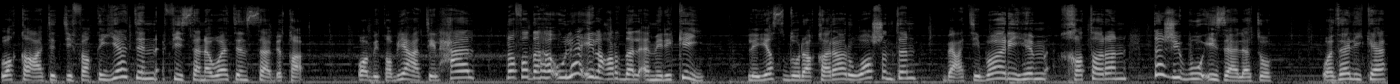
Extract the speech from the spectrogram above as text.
وقعت اتفاقيات في سنوات سابقة. وبطبيعة الحال رفض هؤلاء العرض الأمريكي ليصدر قرار واشنطن باعتبارهم خطرا تجب إزالته. وذلك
